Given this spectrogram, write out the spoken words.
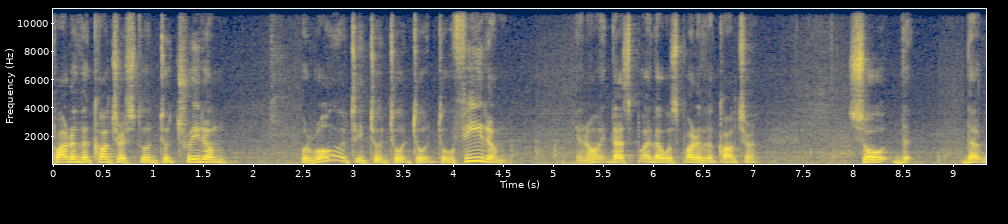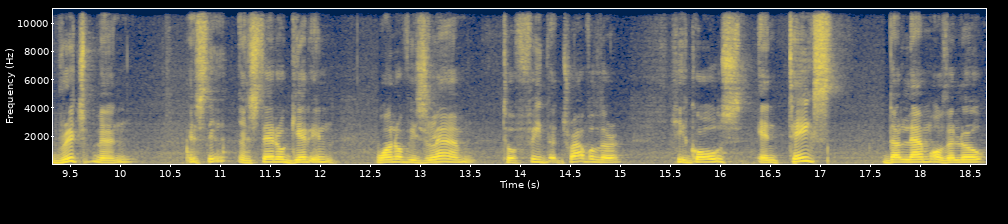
part of the culture is to, to treat them with royalty, to, to, to, to feed them. You know, that's that was part of the culture. So the, the rich man, instead, instead of getting one of his lamb to feed the traveler, he goes and takes the lamb of the little,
